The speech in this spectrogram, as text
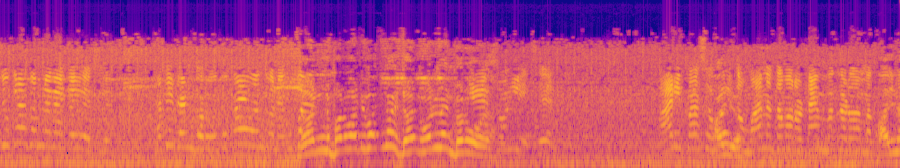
બીજું ક્યાં તમને કઈ કહીએ છીએ? નથી દંડ ભરવો તો કઈ વાંધો નહીં. દંડ ભરવાની વાત નહીં દંડ ઓનલાઈન ભરવો છે. મારી પાસે હોય તો માને તમારો ટાઈમ બગાડવામાં કોઈ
